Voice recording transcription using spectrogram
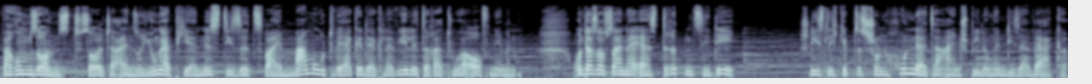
Warum sonst sollte ein so junger Pianist diese zwei Mammutwerke der Klavierliteratur aufnehmen? Und das auf seiner erst dritten CD? Schließlich gibt es schon hunderte Einspielungen dieser Werke,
